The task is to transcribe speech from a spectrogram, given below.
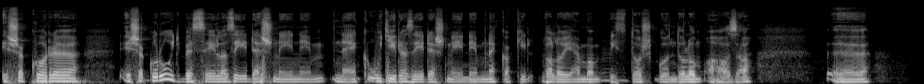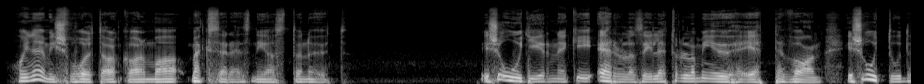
és akkor, és akkor úgy beszél az édesnénémnek, úgy ír az édesnénémnek, aki valójában uh-huh. biztos, gondolom, a haza, hogy nem is volt alkalma megszerezni azt a nőt és úgy ír neki erről az életről, ami ő helyette van. És úgy tud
